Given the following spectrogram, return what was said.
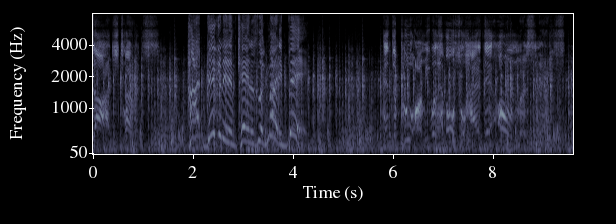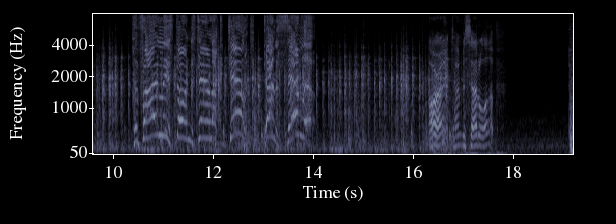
large turrets. Hot digging in them cannons look mighty big. And the Blue Army will have also hired their own mercenaries. Finally, it's starting to sound like a challenge. Time to saddle up. Alright, time to saddle up. Okay.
